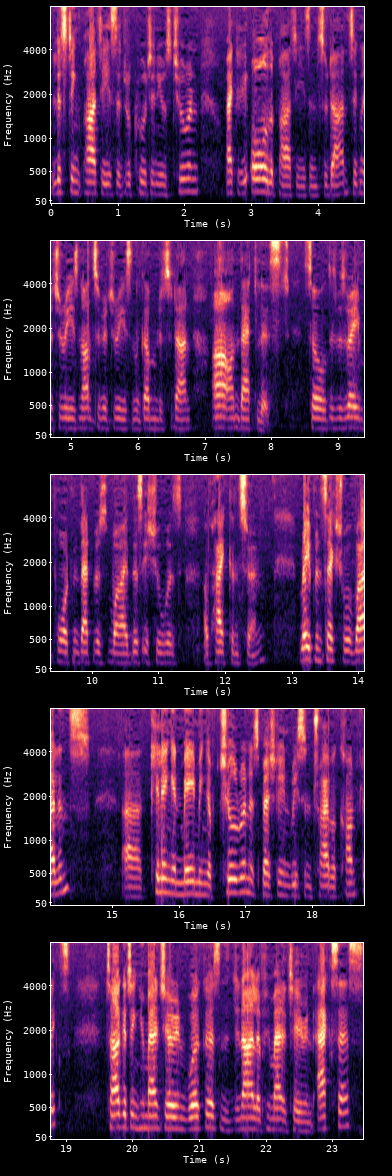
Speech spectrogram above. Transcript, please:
listing parties that recruit and use children. Practically all the parties in Sudan, signatories, non-signatories, and the government of Sudan are on that list. So this was very important. That was why this issue was of high concern. Rape and sexual violence, uh, killing and maiming of children, especially in recent tribal conflicts, targeting humanitarian workers and the denial of humanitarian access,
